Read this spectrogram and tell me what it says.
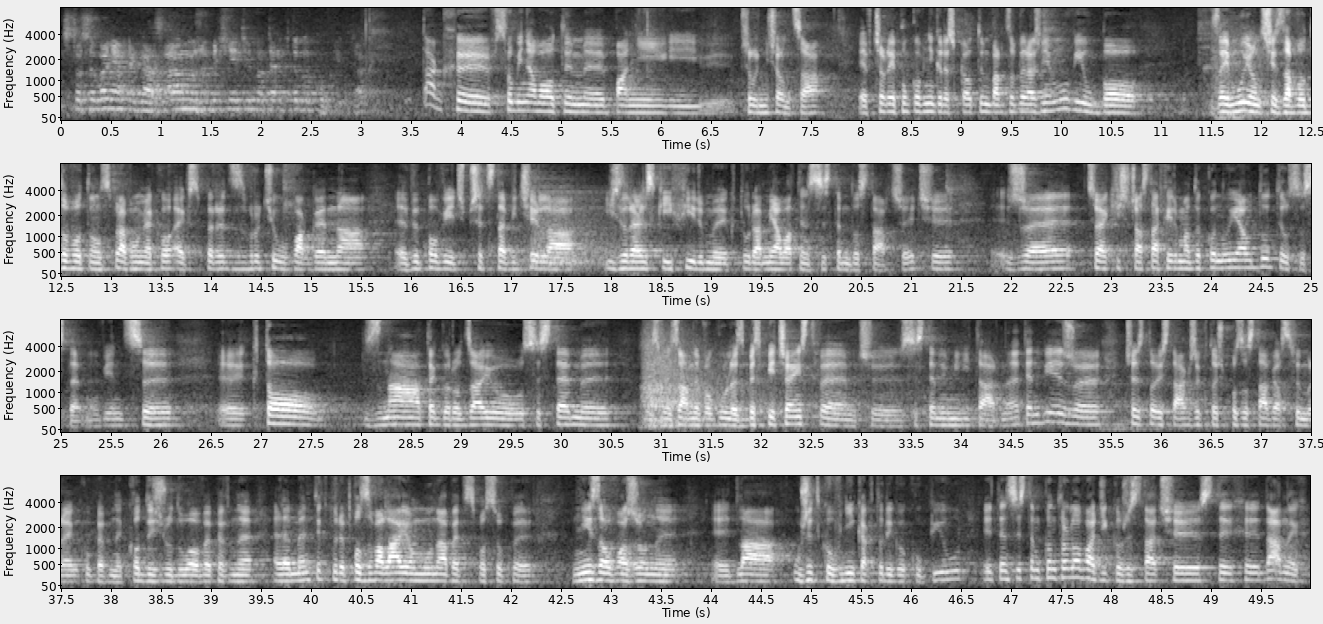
stosowania Pegaza może być nie tylko ten, kto go kupił, tak? Tak, e, wspominała o tym e, pani e, przewodnicząca. Wczoraj pułkownik Reszka o tym bardzo wyraźnie mówił, bo zajmując się zawodowo tą sprawą jako ekspert, zwrócił uwagę na wypowiedź przedstawiciela izraelskiej firmy, która miała ten system dostarczyć, że co jakiś czas ta firma dokonuje audytu systemu, więc kto zna tego rodzaju systemy związane w ogóle z bezpieczeństwem czy systemy militarne, ten wie, że często jest tak, że ktoś pozostawia w swym ręku pewne kody źródłowe, pewne elementy, które pozwalają mu nawet w sposób y, niezauważony dla użytkownika, który go kupił, y, ten system kontrolować i korzystać y, z tych y, danych.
